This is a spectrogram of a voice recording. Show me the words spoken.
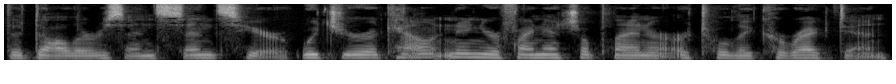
the dollars and cents here, which your accountant and your financial planner are totally correct in.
